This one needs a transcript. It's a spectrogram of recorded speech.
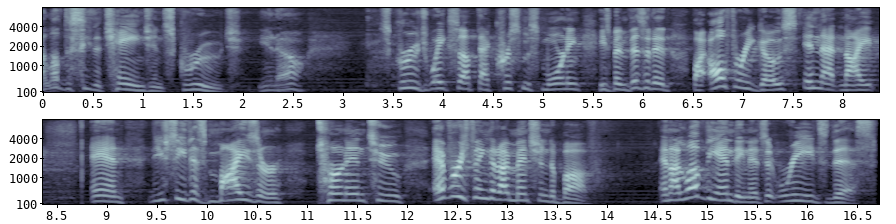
I love to see the change in Scrooge, you know? Scrooge wakes up that Christmas morning. He's been visited by all three ghosts in that night and you see this miser turn into everything that I mentioned above. And I love the ending as it reads this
